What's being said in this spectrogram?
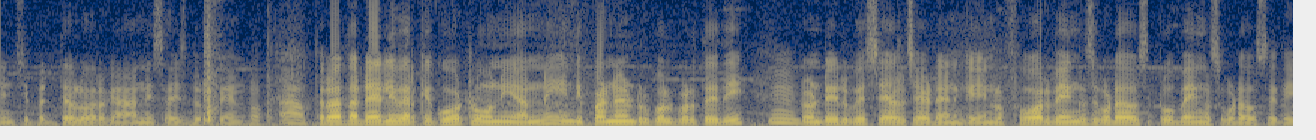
నుంచి పెద్దల వరకు అన్ని సైజ్ దొరుకుతాయి ఇందులో. తర్వాత డైలీ వరకు గోట్లు ఉన్నాయి అన్ని ఇది పన్నెండు రూపాయలు పడుతుంది. ట్వంటీ రూపీస్ సేల్ చేయడానికి. ఇందులో ఫోర్ బెంగల్స్ కూడా టూ బెంగల్స్ కూడా వస్తుంది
